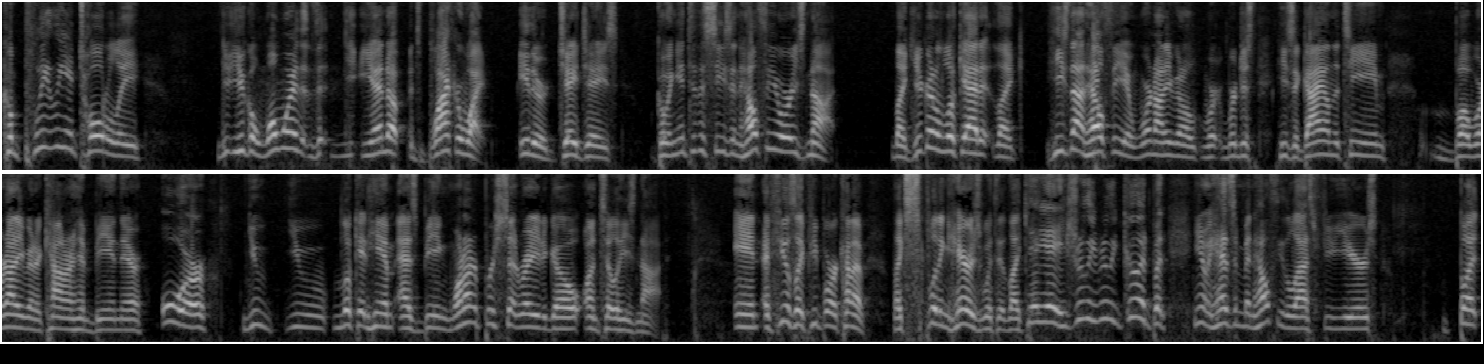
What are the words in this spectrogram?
completely and totally, you, you go one way. That you end up it's black or white. Either JJ's going into the season healthy or he's not. Like you're going to look at it like he's not healthy, and we're not even going to. We're, we're just he's a guy on the team, but we're not even going to count on him being there. Or you you look at him as being 100% ready to go until he's not. And it feels like people are kind of like splitting hairs with it. Like, yeah, yeah, he's really, really good, but you know, he hasn't been healthy the last few years. But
